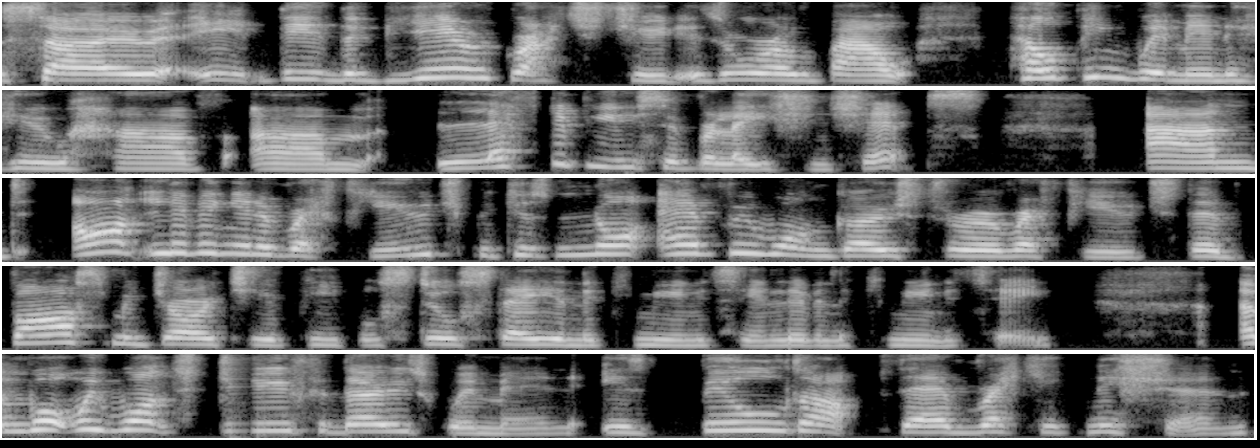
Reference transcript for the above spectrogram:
so it, the, the year of gratitude is all about helping women who have um, left abusive relationships and aren't living in a refuge because not everyone goes through a refuge. The vast majority of people still stay in the community and live in the community. And what we want to do for those women is build up their recognition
